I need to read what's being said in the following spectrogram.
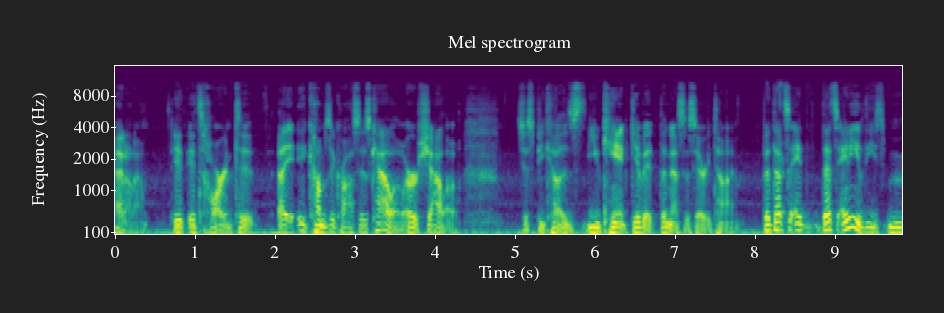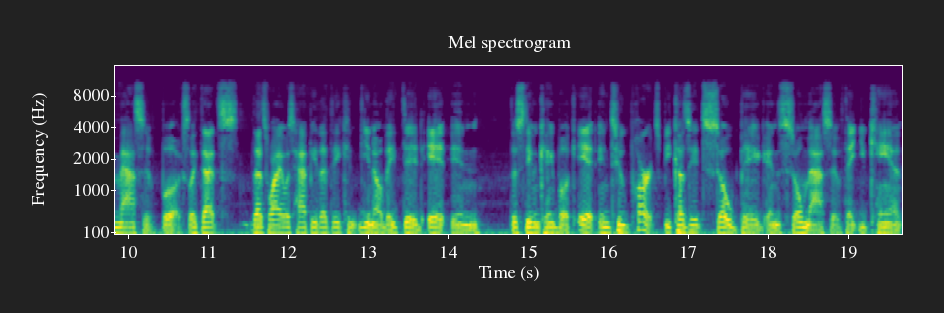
i don't know it, it's hard to it comes across as callow or shallow just because you can't give it the necessary time. But that's that's any of these massive books. Like that's that's why I was happy that they can you know they did it in the Stephen King book it in two parts because it's so big and so massive that you can't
